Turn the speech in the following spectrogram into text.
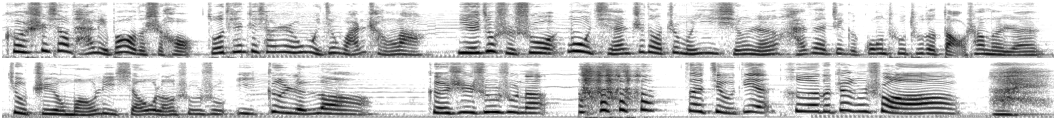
可是向台里报的时候，昨天这项任务已经完成了。也就是说，目前知道这么一行人还在这个光秃秃的岛上的人，就只有毛利小五郎叔叔一个人了。可是叔叔呢？哈哈哈在酒店喝的正爽。唉，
